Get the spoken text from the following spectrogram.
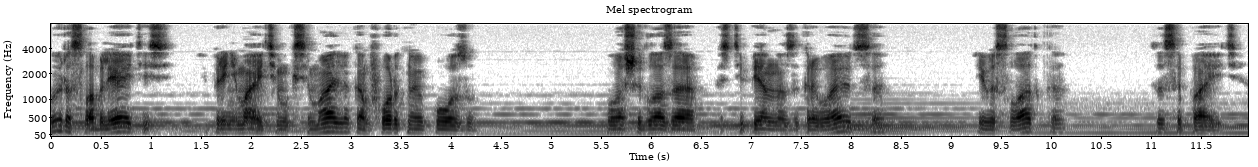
Вы расслабляетесь и принимаете максимально комфортную позу. Ваши глаза постепенно закрываются, и вы сладко засыпаете.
